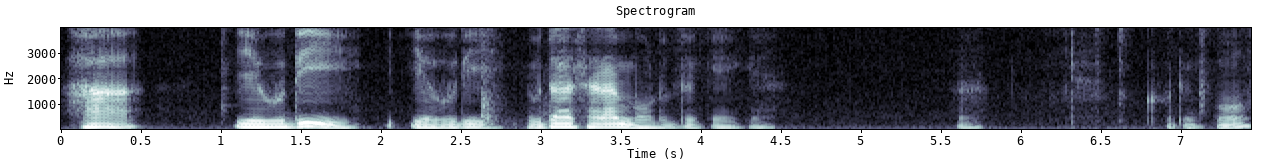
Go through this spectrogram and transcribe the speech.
하 예우디 예우디 유다 사람 모르드게에게 어. 그리고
